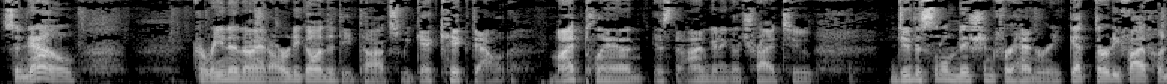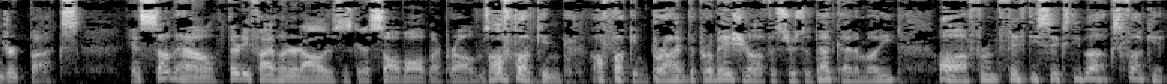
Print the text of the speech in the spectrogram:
So now Karina and I had already gone to detox. We get kicked out. My plan is that I'm going to go try to do this little mission for Henry, get 3,500 bucks, and somehow $3,500 is going to solve all of my problems. I'll fucking, I'll fucking bribe the probation officers with that kind of money. I'll offer them 50, 60 bucks. Fuck it.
